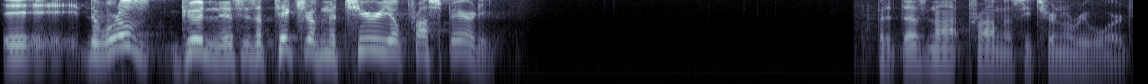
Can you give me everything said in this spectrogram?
It, it, the world's goodness is a picture of material prosperity, but it does not promise eternal reward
